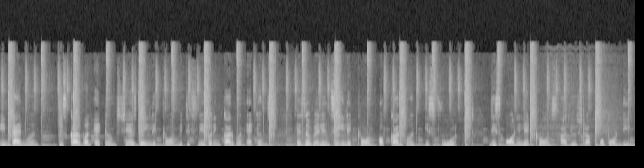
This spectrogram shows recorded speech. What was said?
In diamond, this carbon atom shares the electron with its neighboring carbon atoms. As the valency electron of carbon is 4, these all electrons are used up for bonding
